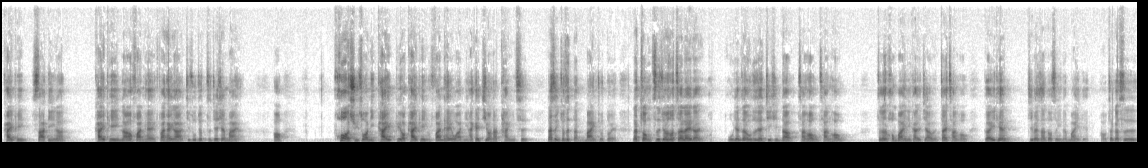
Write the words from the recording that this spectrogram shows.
开平杀低呢？开平然后翻黑，翻黑那记住就直接先卖啊，哦，或许说你开，譬如开平翻黑完，你还可以希望它弹一次，但是你就是等卖就对了。那总之就是说这类的，沿着五日线进行到长红长红，这个红棒已经开始加温，再长红，隔一天基本上都是你的卖点，哦，这个是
